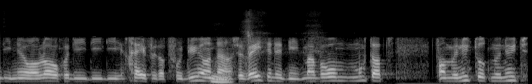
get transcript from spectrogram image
Die neurologen die, die, die geven dat voortdurend aan, ze weten het niet. Maar waarom moet dat van minuut tot minuut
